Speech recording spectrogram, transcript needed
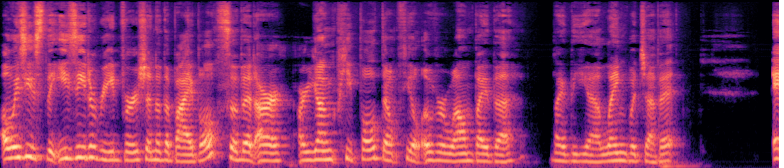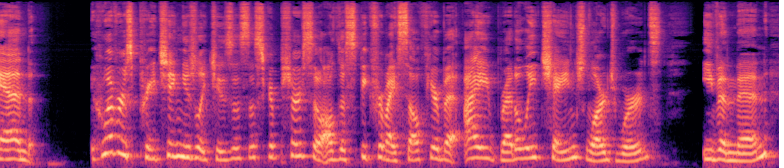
always use the easy to read version of the Bible so that our, our young people don't feel overwhelmed by the by the uh, language of it. And whoever's preaching usually chooses the scripture. So I'll just speak for myself here, but I readily change large words even then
